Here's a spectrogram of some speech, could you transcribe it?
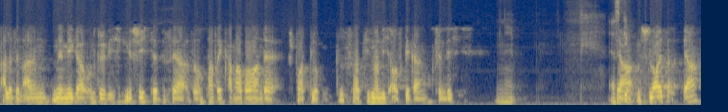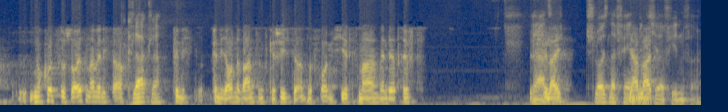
alles in allem eine mega unglückliche Geschichte bisher. Also Patrick Kammerbauer an der Sportclub, das hat sich noch nicht ausgegangen, finde ich. Nee. Es ja, gibt... Schleusen, ja, noch kurz zu Schleusener, wenn ich darf. Klar, klar. Finde ich, finde ich auch eine Wahnsinnsgeschichte. Also freue mich jedes Mal, wenn der trifft. Ja, also vielleicht, also Schleusener-Fan ja, bin ich ja auf jeden Fall.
